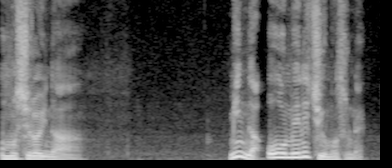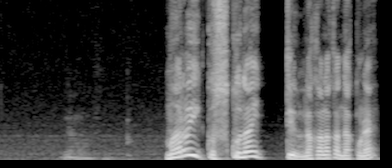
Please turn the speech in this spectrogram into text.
面白いな。みんな多めに注文するね。丸1個少ないっていうのなかなかなくない？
